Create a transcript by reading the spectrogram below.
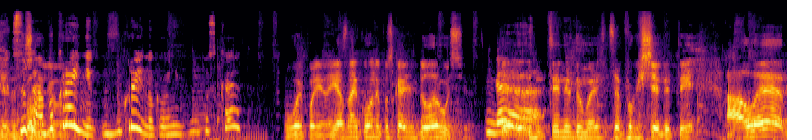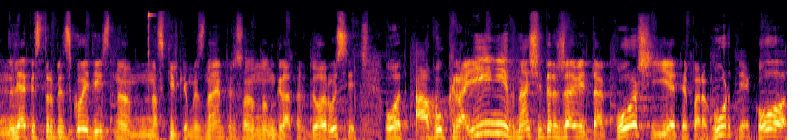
іде. Слушай, а в навколо нього». Украине, в Украину кого-нибудь не пускают? Ой, Поліна, я знаю, кого не пускають в Білорусі. Да. Е, Ти не думаєш, це поки ще не ти. Але Ляпіс Трубецькой дійсно, наскільки ми знаємо, персона нон-грата в Білорусі. От, а в Україні, в нашій державі також є тепер гурт, якого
